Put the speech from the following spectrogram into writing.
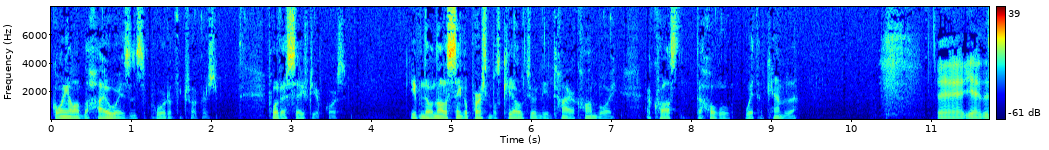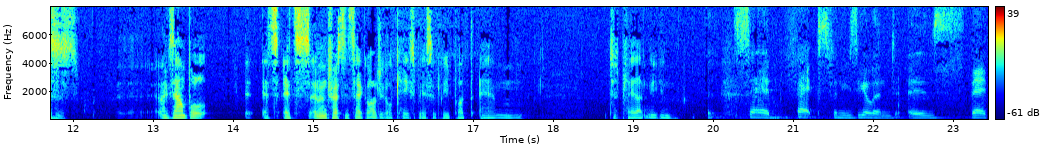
going along the highways in support of the truckers, for their safety, of course. Even though not a single person was killed during the entire convoy across the whole width of Canada. Uh, yeah, this is an example. It's it's an interesting psychological case, basically. But um, just play that, and you can. sad facts for New Zealand is that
